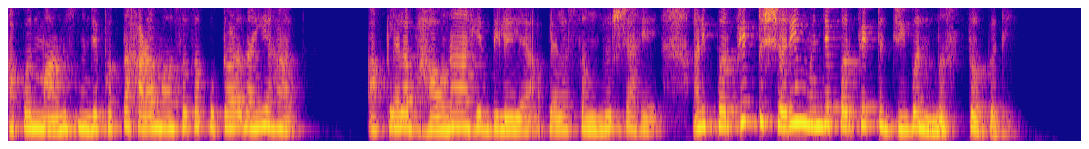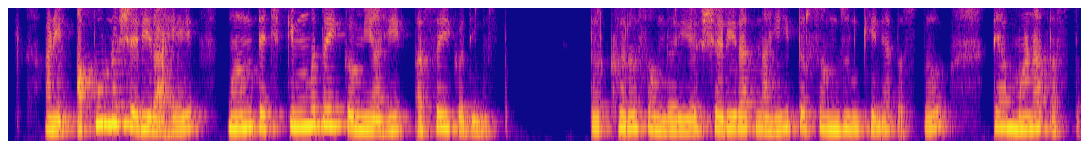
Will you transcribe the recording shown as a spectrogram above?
आपण माणूस म्हणजे फक्त हाडा मांसाचा पुतळा नाही आहात. आपल्याला भावना आहेत दिलेल्या आपल्याला संघर्ष आहे. आणि परफेक्ट शरीर म्हणजे परफेक्ट जीवन नसतं कधी. आणि अपूर्ण शरीर आहे म्हणून त्याची किंमतही कमी आहे असंही कधी नसतं. तर खरं सौंदर्य शरीरात नाही तर समजून घेण्यात असतं त्या मनात असतं.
